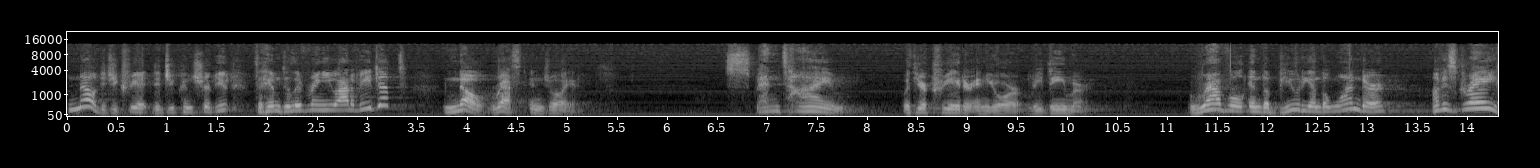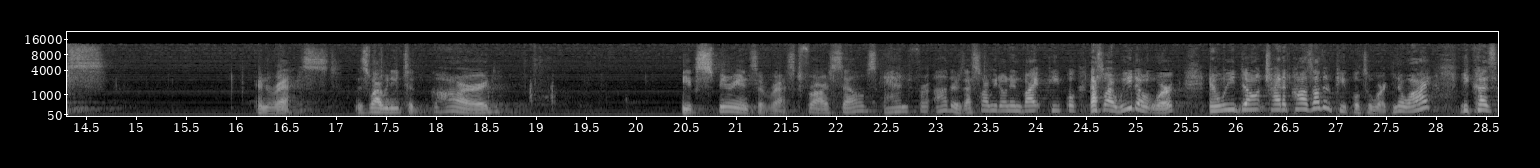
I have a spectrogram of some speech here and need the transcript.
No. Did you create did you contribute to him delivering you out of Egypt? No. Rest, enjoy it. Spend time with your creator and your redeemer. Revel in the beauty and the wonder of his grace. And rest. This is why we need to guard the experience of rest for ourselves and for others. That's why we don't invite people. That's why we don't work and we don't try to cause other people to work. You know why? Because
